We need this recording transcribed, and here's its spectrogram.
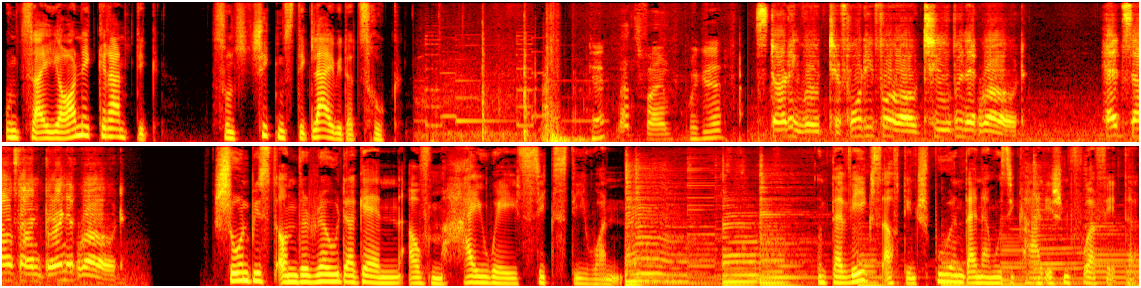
und sei ja nicht grantig, sonst schicken sie dich gleich wieder zurück. Okay, that's fine. We're good. Starting route to 4402 Burnett Road. Head south on Burnett Road. Schon bist on the road again auf dem Highway 61. Unterwegs auf den Spuren deiner musikalischen Vorväter.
